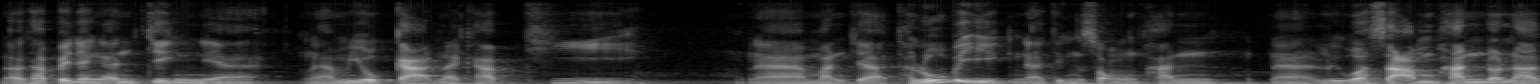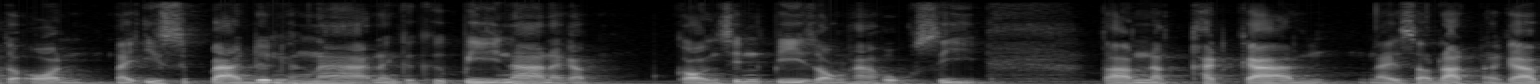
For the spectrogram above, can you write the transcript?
แล้วถ้าเป็นอย่างนั้นจริงเนี่ยนะมีโอกาสนะครับที่นะมันจะทะลุไปอีกนะถึง 2,000นะหรือว่า 3,000 ดอลลาร์ต่อออนในอีก 18 เดือนข้างหน้า นั่นก็คือปีหน้านะครับ ก่อนสิ้นปี 2564 ตามนักคาดการณ์ในสหรัฐนะครับ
